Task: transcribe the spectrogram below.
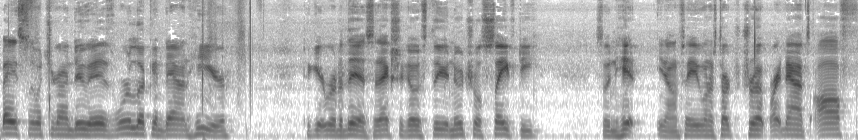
basically what you're going to do is we're looking down here to get rid of this. It actually goes through your neutral safety. So when you hit, you know, say you want to start your truck, right now it's off.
